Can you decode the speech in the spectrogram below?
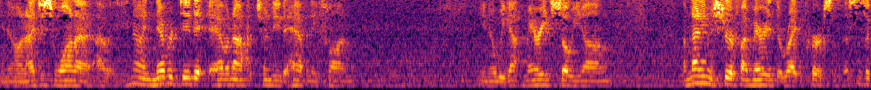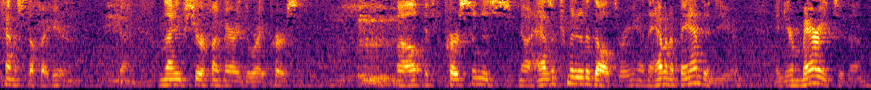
You know, and I just want to, you know, I never did have an opportunity to have any fun. You know, we got married so young. I'm not even sure if I married the right person. This is the kind of stuff I hear. Okay? I'm not even sure if I married the right person. Well, if the person is, you know, hasn't committed adultery and they haven't abandoned you, and you're married to them,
